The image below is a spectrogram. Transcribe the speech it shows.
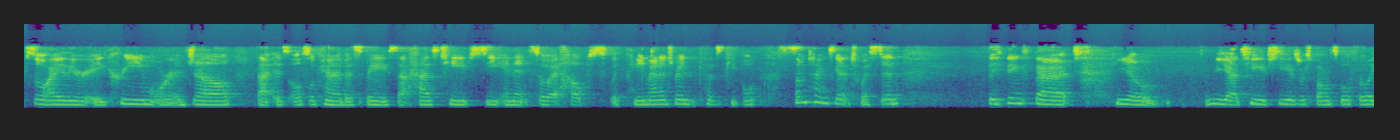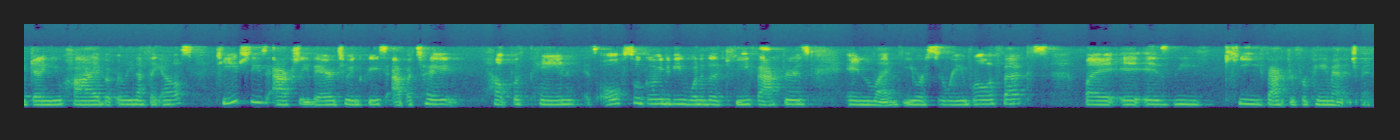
So either a cream or a gel that is also cannabis based that has THC in it. So it helps with pain management because people sometimes get twisted. They think that, you know, yeah, THC is responsible for like getting you high, but really nothing else. THC is actually there to increase appetite, help with pain. It's also going to be one of the key factors in like your cerebral effects, but it is the key factor for pain management.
